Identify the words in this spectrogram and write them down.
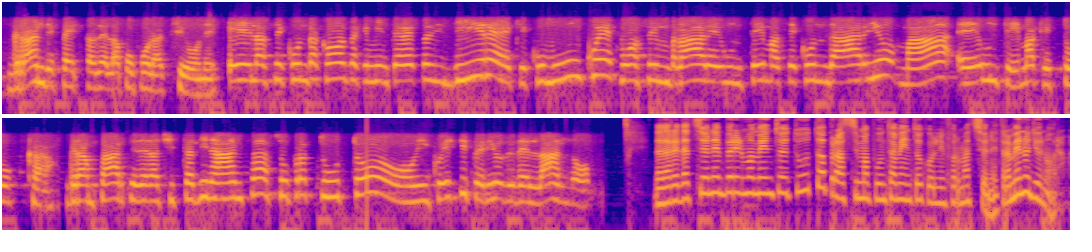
grande fetta della popolazione. E la seconda cosa che mi interessa di dire è che comunque può sembrare un tema secondario, ma è un tema che tocca gran parte della cittadinanza, soprattutto in questi periodi dell'anno. Dalla redazione per il momento è tutto, prossimo appuntamento con l'informazione tra meno di un'ora.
